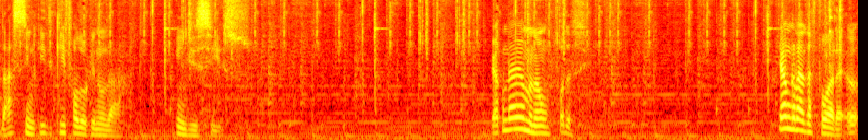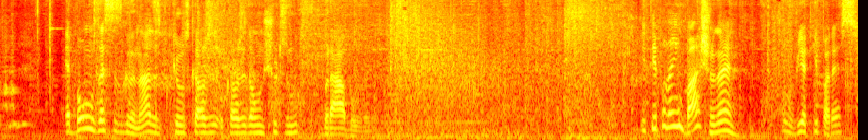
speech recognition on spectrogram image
dá sim. Quem, quem falou que não dá? Quem disse isso? Pior que não dá mesmo não, foda-se. Tem uma granada fora. Eu... É bom usar essas granadas porque os caras, o Krause dá um chute muito brabo, velho. E tem por lá embaixo, né? Eu vi aqui, parece.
